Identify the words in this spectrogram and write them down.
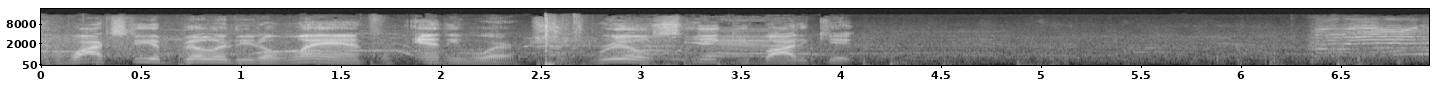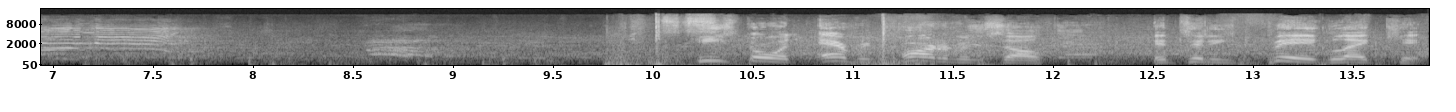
And watch the ability to land from anywhere. Real sneaky body kick. He's throwing every part of himself into these big leg kicks.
